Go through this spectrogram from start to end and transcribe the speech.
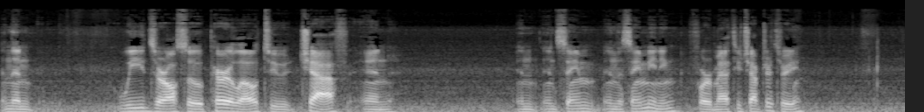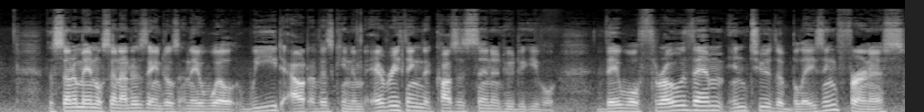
And then weeds are also parallel to chaff and in, in same in the same meaning for Matthew chapter 3. The Son of Man will send out his angels, and they will weed out of his kingdom everything that causes sin and who do evil. They will throw them into the blazing furnace,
